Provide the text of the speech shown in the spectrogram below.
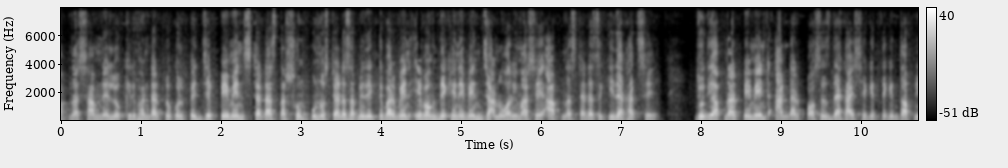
আপনার সামনে লক্ষ্মীর ভাণ্ডার প্রকল্পের যে পেমেন্ট স্ট্যাটাস তার সম্পূর্ণ স্ট্যাটাস আপনি দেখতে পারবেন এবং দেখে নেবেন জানুয়ারি মাসে আপনার স্ট্যাটাসে কি দেখাচ্ছে। যদি আপনার পেমেন্ট আন্ডার প্রসেস দেখায়, সেক্ষেত্রে কিন্তু আপনি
